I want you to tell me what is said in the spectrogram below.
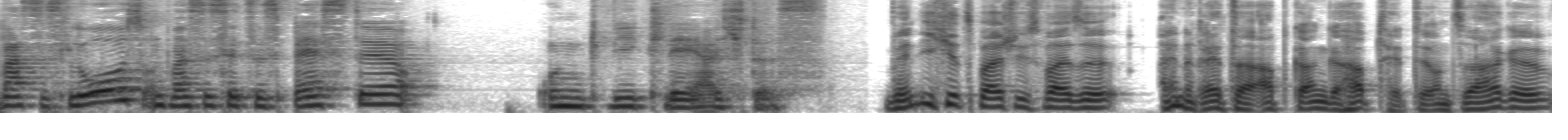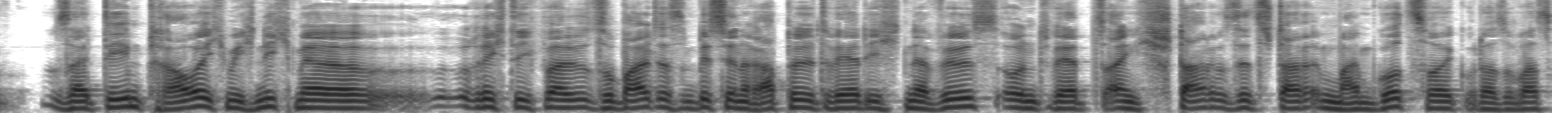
was ist los und was ist jetzt das Beste und wie kläre ich das. Wenn ich jetzt beispielsweise einen Retterabgang gehabt hätte und sage, seitdem traue ich mich nicht mehr richtig, weil sobald es ein bisschen rappelt, werde ich nervös und werde eigentlich starr, sitze starr in meinem Gurtzeug oder sowas.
